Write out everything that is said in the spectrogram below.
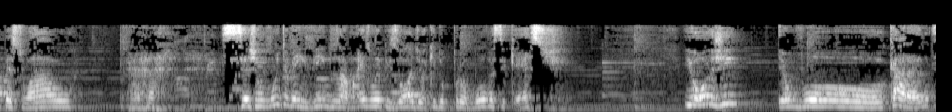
pessoal, sejam muito bem-vindos a mais um episódio aqui do Promova-se Cast. E hoje eu vou. Cara, antes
